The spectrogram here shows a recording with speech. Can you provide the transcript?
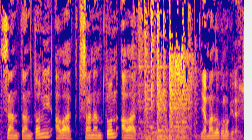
Sant Antoni Abad. San Antón Abad. Llamadlo como queráis.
